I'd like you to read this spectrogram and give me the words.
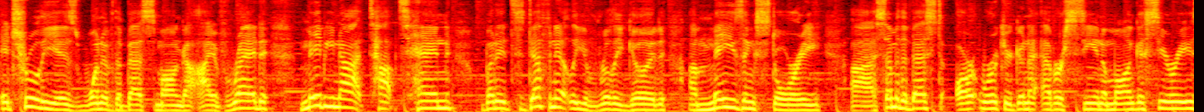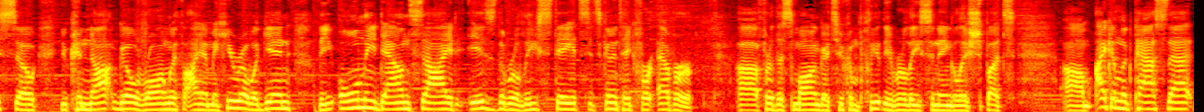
it truly is one of the best manga I've read. Maybe not top 10, but it's definitely really good. Amazing story. Uh, some of the best artwork you're gonna ever see in a manga series, so you cannot go wrong with I Am a Hero. Again, the only downside is the release dates. It's gonna take forever uh, for this manga to completely release in English, but um, I can look past that,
